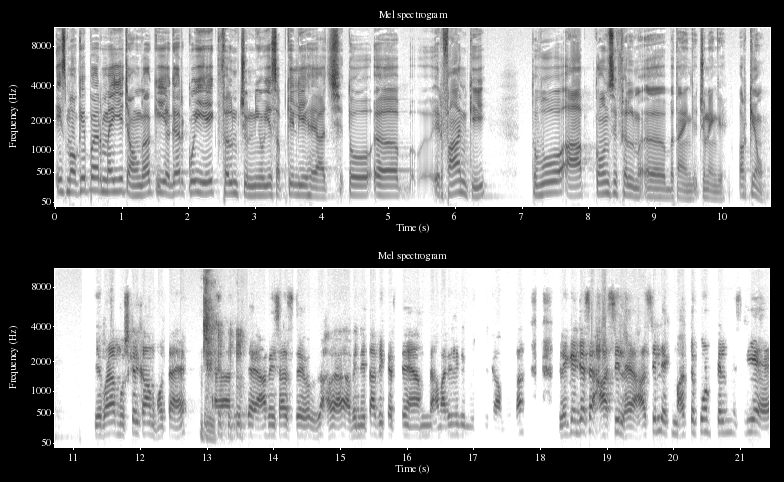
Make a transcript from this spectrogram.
इस मौके पर मैं ये चाहूँगा कि अगर कोई एक फ़िल्म चुननी हो ये सबके लिए है आज तो इरफान की तो वो आप कौन सी फ़िल्म बताएँगे चुनेंगे? और क्यों? ये बड़ा मुश्किल काम होता है। हमेशा से अभिनेता भी करते हैं हम हमारे लिए भी मुश्किल काम होगा। लेकिन जैसे हासिल है हासिल एक महत्वपूर्ण फ़िल्म इसलिए है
